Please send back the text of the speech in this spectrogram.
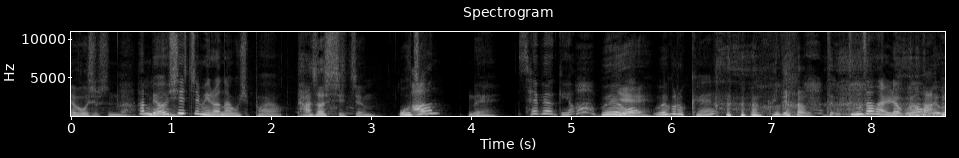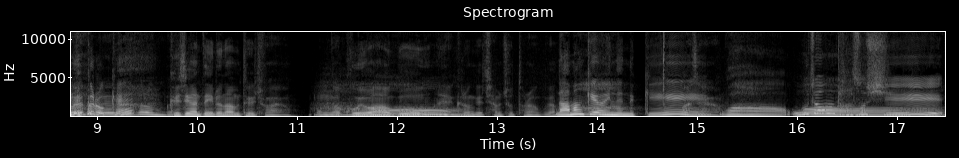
해보고 싶습니다. 한 몇 시쯤 일어나고 싶어요? 5시쯤. 오전? 네. 새벽이요? 왜요? 예. 왜 그렇게? 그냥 드- 등산하려고요? 왜, 왜 그렇게? 왜 그? 시간대 일어나면 되게 좋아요. 뭔가 고요하고 네, 그런 게 참 좋더라고요. 나만 깨어 있는 느낌. 맞아요. 와 오전 와. 5시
